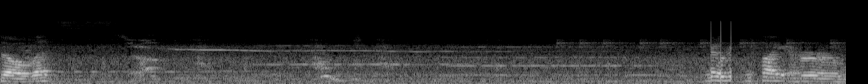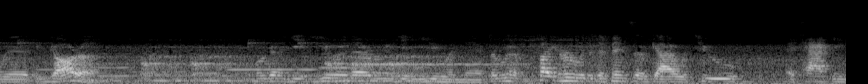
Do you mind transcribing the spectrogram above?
So let's. We're gonna fight her with Gaara. We're gonna get you in there. We're gonna get you in there. So we're gonna fight her with a defensive guy with two attacking.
